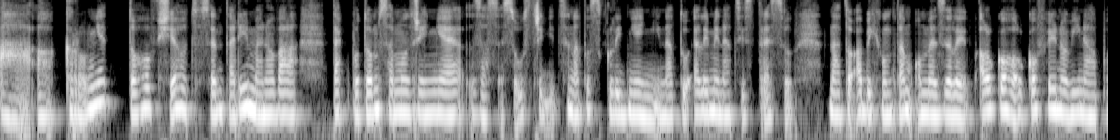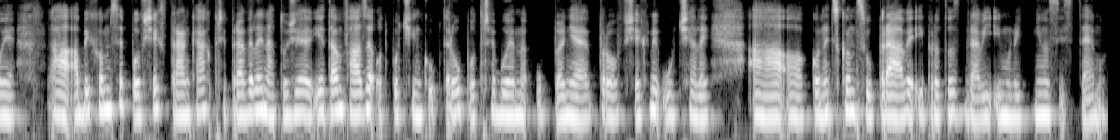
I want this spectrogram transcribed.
A kromě toho všeho, co jsem tady jmenovala, tak potom samozřejmě zase soustředit se na to sklidnění, na tu eliminaci stresu, na to, abychom tam omezili alkohol, kofeinový nápoje a abychom se po všech stránkách připravili na to, že je tam fáze odpočinku, kterou potřebujeme úplně pro všechny účely a konec konců právě i pro to zdraví imunitního systému.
